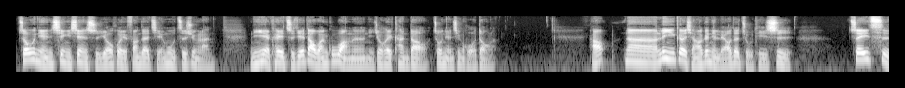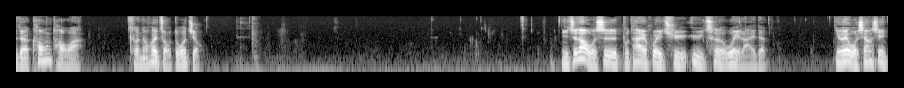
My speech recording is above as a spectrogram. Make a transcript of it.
周年庆限时优惠放在节目资讯栏，你也可以直接到玩股网呢，你就会看到周年庆活动了。好，那另一个想要跟你聊的主题是这一次的空头啊，可能会走多久？你知道我是不太会去预测未来的，因为我相信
